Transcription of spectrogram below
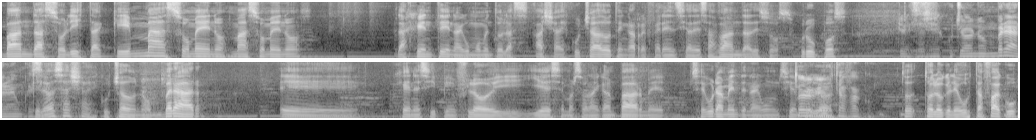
bandas, solistas, que más o menos, más o menos, la gente en algún momento las haya escuchado, tenga referencia de esas bandas, de esos grupos, Que les haya escuchado nombrar, aunque que sea. las haya escuchado nombrar. Eh, Genesis, Pink Floyd, Yes, Emerson Lake and Palmer, seguramente en algún siempre Todo lo que le gusta a Facu. to- todo lo que le gusta a Facu.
